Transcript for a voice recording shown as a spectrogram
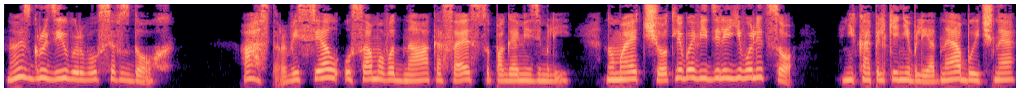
но из груди вырвался вздох. Астер висел у самого дна, касаясь сапогами земли, но мы отчетливо видели его лицо. Ни капельки не бледное, обычное,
